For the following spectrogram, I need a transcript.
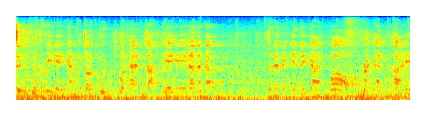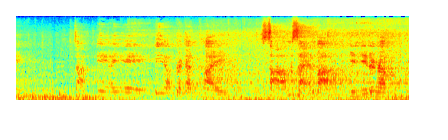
ซึ่งคุณทวีเดชงามขจรกุลตัวแทนจาก AIA นั้นนะครับ จะได้เป็นเกียรติในการมอบประกันภัยจาก AIA เบี้ยประกันภัย 3 0 0แสนบาท ยินดีด้วยครับ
